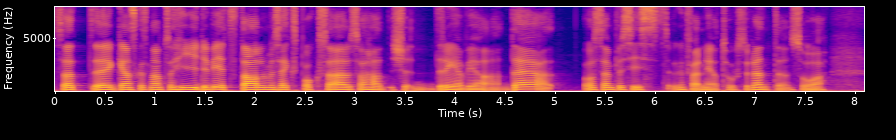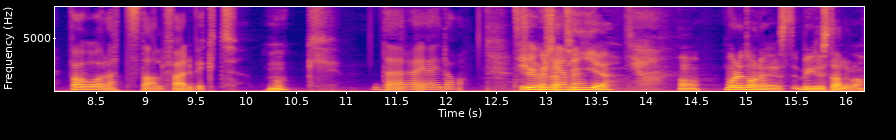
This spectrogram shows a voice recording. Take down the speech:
Så att eh, ganska snabbt så hyrde vi ett stall med sex boxar, så hade, drev jag det. Och sen precis ungefär när jag tog studenten så var vårt stall färdigbyggt. Mm. Och där är jag idag. Tio år senare. 2010? Ja. Var det då ni byggde stallet va?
